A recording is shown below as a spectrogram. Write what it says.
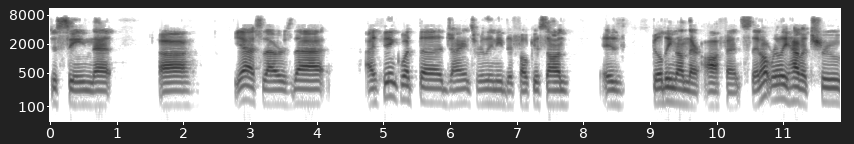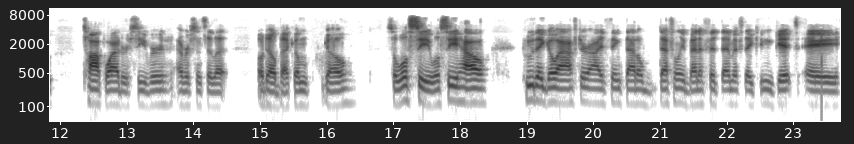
just seeing that. Uh, yeah, so that was that. I think what the Giants really need to focus on is building on their offense. They don't really have a true top wide receiver ever since they let Odell Beckham go. So we'll see. We'll see how who they go after. I think that'll definitely benefit them if they can get a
